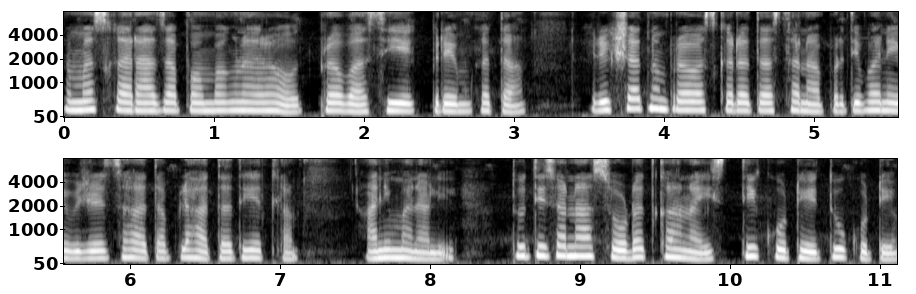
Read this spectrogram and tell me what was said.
नमस्कार आज आपण बघणार आहोत प्रवास ही एक प्रेमकथा. रिक्षातून प्रवास करत असताना प्रतिभाने विजयचा हात आपल्या हातात घेतला आणि म्हणाली तू तिचा नाच सोडत का नाहीस? ती कुठे? तू कुठे?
